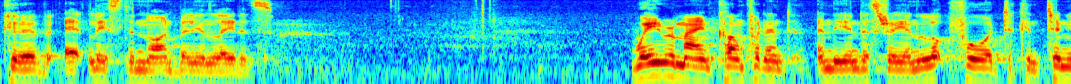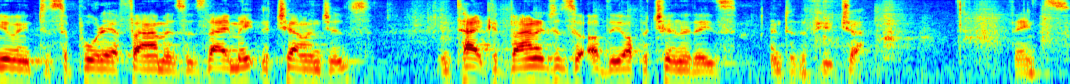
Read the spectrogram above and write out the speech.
curve at less than 9 billion litres. We remain confident in the industry and look forward to continuing to support our farmers as they meet the challenges and take advantages of the opportunities into the future. Thanks.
